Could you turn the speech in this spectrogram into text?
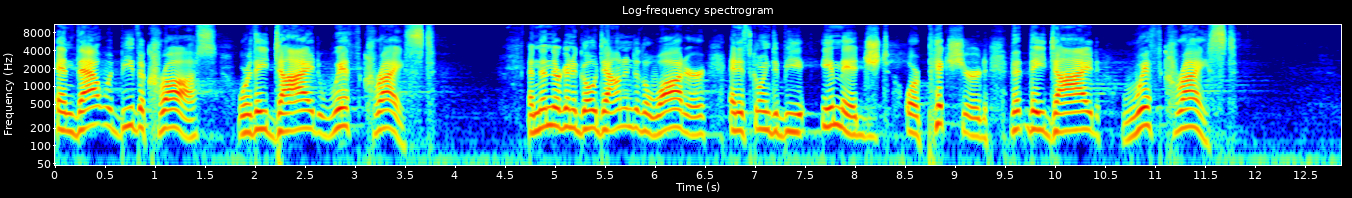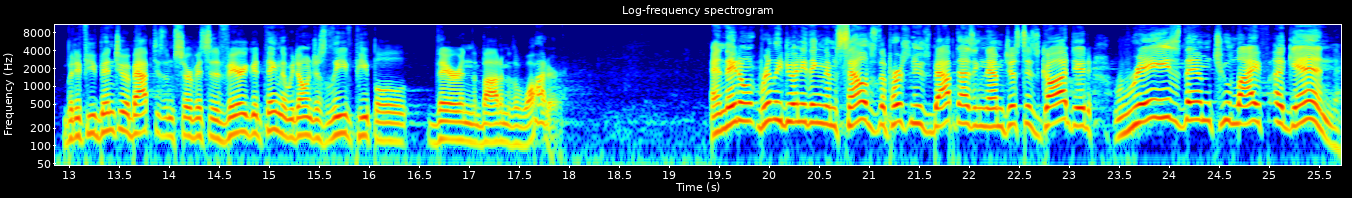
And that would be the cross where they died with Christ. And then they're going to go down into the water, and it's going to be imaged or pictured that they died with Christ. But if you've been to a baptism service, it's a very good thing that we don't just leave people there in the bottom of the water. And they don't really do anything themselves. The person who's baptizing them, just as God did, raised them to life again.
